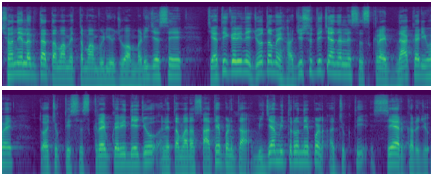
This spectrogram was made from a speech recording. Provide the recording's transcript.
છને લગતા તમામે તમામ વીડિયો જોવા મળી જશે. જેથી કરીને જો તમે હજુ સુધી ચેનલને સબસ્ક્રાઈબ ના કરી હોય, તો અચૂકથી સબસ્ક્રાઈબ કરી દેજો અને તમારા સાથે ભણતા બીજા મિત્રોને પણ અચૂકથી શેર કરજો.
